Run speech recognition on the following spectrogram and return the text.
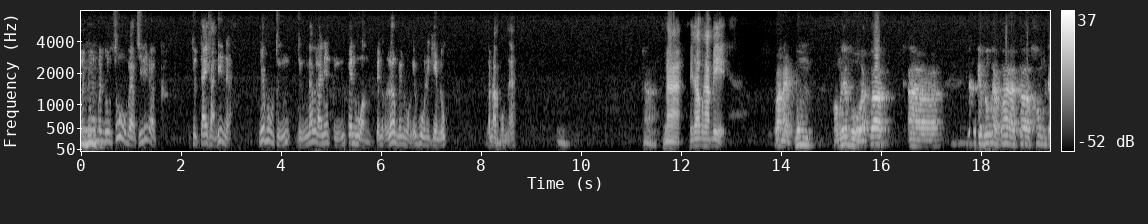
มันดูอือฮึมันดูสู้แบบชีวิตแบบสุดใจขาดดิ้นเนี่ยลิเวอร์พูลถึงถึงณเวลาเนี้ยถึงเป็นห่วงเป็นเริ่มเป็นห่วงลิเวอร์พูลในเกมลุกสำหรับผมนะอืมอ่านะพี่ท็อปครับพี่ ว่าไงมุมของลิเวอร์พูลครับก็เอ่อเรื่องเกมลุกแบบว่าก็ข้องใจ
